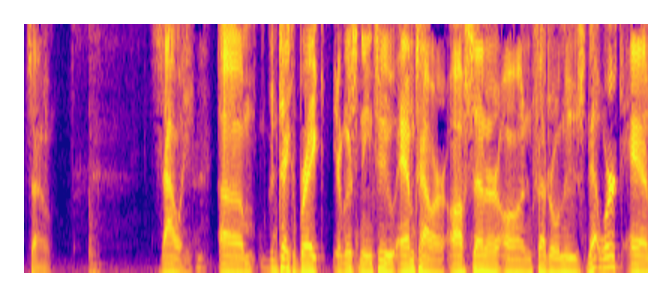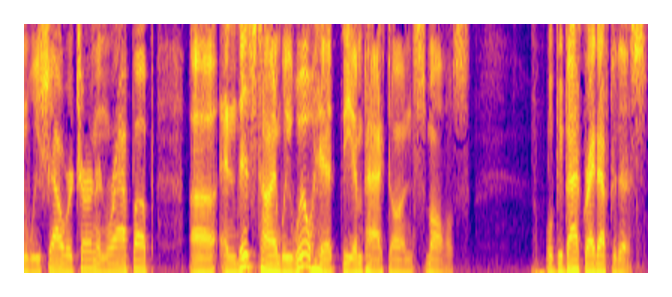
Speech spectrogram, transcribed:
So, Zowie. Um, we're going to take a break. You're listening to Amtower Off Center on Federal News Network, and we shall return and wrap up. Uh, and this time we will hit the impact on smalls. We'll be back right after this.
